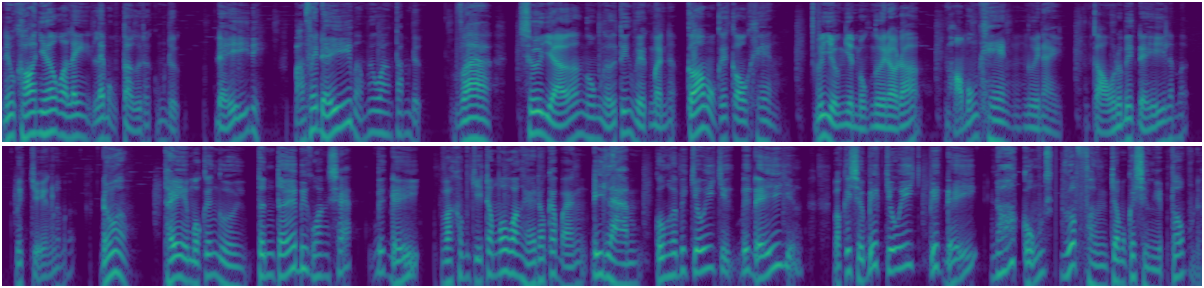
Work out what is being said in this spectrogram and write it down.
Nếu khó nhớ qua lấy lấy một từ thôi cũng được. Để ý đi. Bạn phải để ý, bạn mới quan tâm được. Và xưa giờ ngôn ngữ tiếng việt mình có một cái câu khen. Ví dụ nhìn một người nào đó, họ muốn khen người này, cậu nó biết để ý lắm á, biết chuyện lắm á. Đúng không? Thể hiện một cái người tinh tế biết quan sát, biết để ý. Và không chỉ trong mối quan hệ đâu, các bạn đi làm cũng phải biết chú ý chứ, biết để ý chứ. Và cái sự biết chú ý, biết để ý, nó cũng góp phần cho một cái sự nghiệp tốt nữa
